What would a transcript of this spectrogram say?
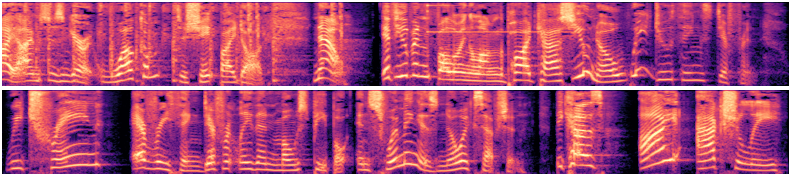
Hi, I'm Susan Garrett. Welcome to Shaped by Dog. Now, if you've been following along the podcast, you know we do things different. We train everything differently than most people, and swimming is no exception. Because I actually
